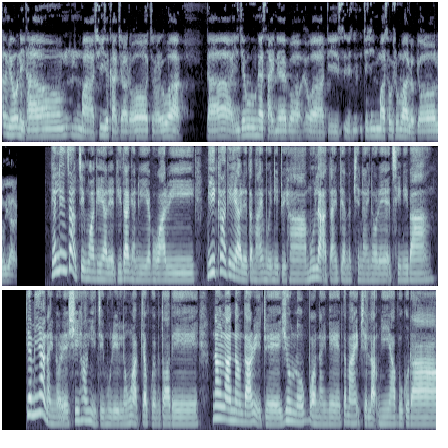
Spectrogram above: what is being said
အဲ့လိုမျိုးအနေထားမှာရှိတဲ့ခါကျတော့ ကျွန်တော်တို့က ဒါရင်ကျမှုနဲ့ဆိုင်တဲ့ပေါ့ဟိုဟာဒီကြီးကြီးမား ဆုံးရှုံးသွားလို့ ပြောလို့ရတယ် ငလင်ကြောင့် ကြေမွာခဲ့ရတဲ့ ဒေသခံတွေရဲ့ ဘဝတွေ မြေခခဲ့ရတဲ့ သမိုင်းမွေးနေ့တွေဟာ မူလအတိုင်း ပြန်မဖြစ်နိုင်တော့တဲ့ အခြေအနေပါ ပြန်မရနိုင်တော့တဲ့ရှေးဟောင်းယဉ်ကျေးမှုတွေလုံးဝပျောက်ကွယ်မသွားပဲနောင်လာနောင်သားတွေအတွက်ယုံလုံးပေါ်နိုင်တဲ့သမိုင်းအဖြစ်လောက်မြင်ရဖို့ကိုတော့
